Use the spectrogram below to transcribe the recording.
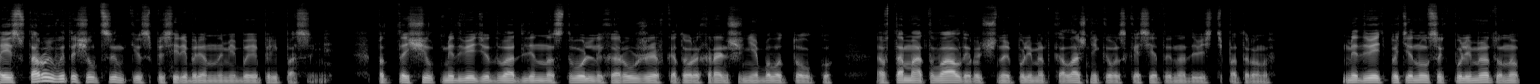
а из второй вытащил цинки с посеребренными боеприпасами подтащил к медведю два длинноствольных оружия, в которых раньше не было толку, автомат «Вал» и ручной пулемет Калашникова с кассетой на 200 патронов. Медведь потянулся к пулемету, но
